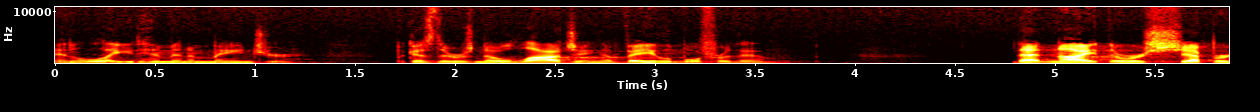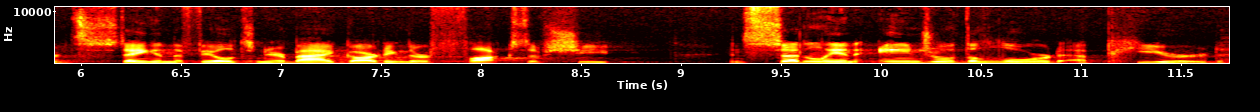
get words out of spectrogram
and laid him in a manger, because there was no lodging available for them. That night there were shepherds staying in the fields nearby, guarding their flocks of sheep. And suddenly an angel of the Lord appeared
